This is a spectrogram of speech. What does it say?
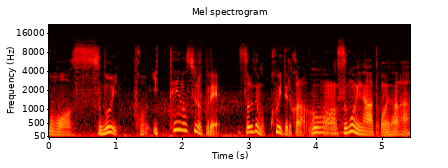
もうすごいこう一定の出力でそれでもこいてるから、うーん、すごいなとか思いながら、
